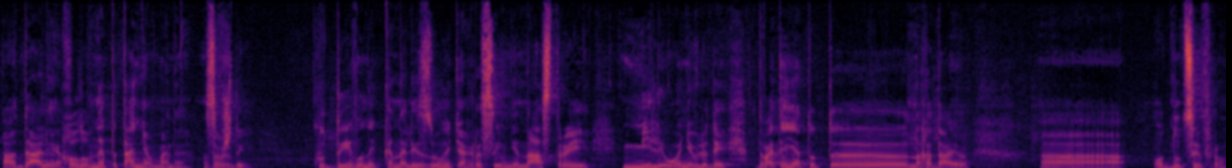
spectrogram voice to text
А далі, головне питання в мене завжди. Куди вони каналізують агресивні настрої мільйонів людей? Давайте я тут е, нагадаю е, одну цифру.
